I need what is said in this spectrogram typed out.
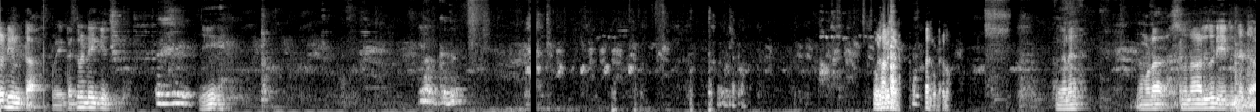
റെഡി ആയിട്ടുണ്ട് പ്ലേറ്റ് ഒക്കെ റെഡി ആക്കി വെച്ചു. നീ അങ്ങനെ നമ്മളെ സുനാളി റെഡി ആയിട്ടുണ്ട് കേട്ടാ.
